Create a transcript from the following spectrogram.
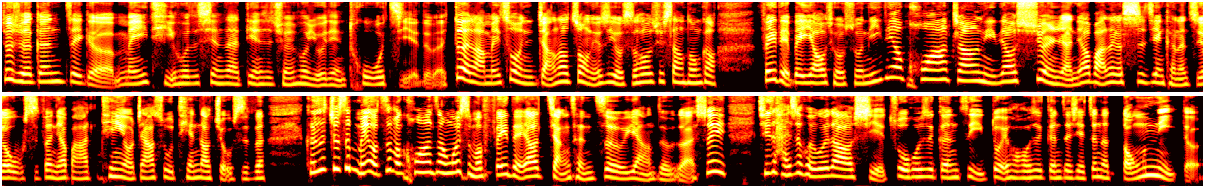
就觉得跟这个媒体或者现在电视圈会有一点脱节，对不对？对啦，没错，你讲到重点，就是有时候去上通告，非得被要求说你一定要夸张，你一定要渲染，你要把那个事件可能只有五十分，你要把它添油加醋添到九十分，可是就是没有这么夸张，为什么非得要讲成这样，对不对？所以其实还是回归到写作，或是跟自己对话，或是跟这些真的懂你的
